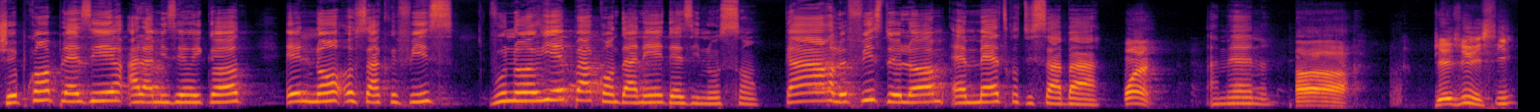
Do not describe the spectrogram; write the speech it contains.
je prends plaisir à la miséricorde et non au sacrifice, vous n'auriez pas condamné des innocents, car le Fils de l'homme est maître du sabbat. Point. Amen. Ah. Jésus ici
